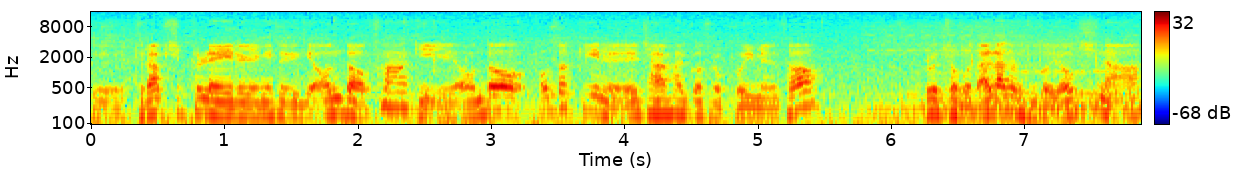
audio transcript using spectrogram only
그 드랍시 플레이를 이용해서 여기 언덕 상하길 언덕 언덕길을 장악할 것으로 보이면서 그렇죠 뭐 날라 선수도 역시나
